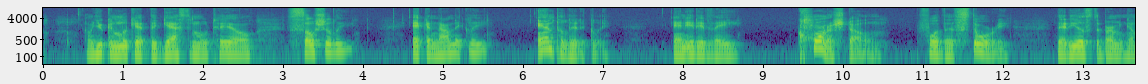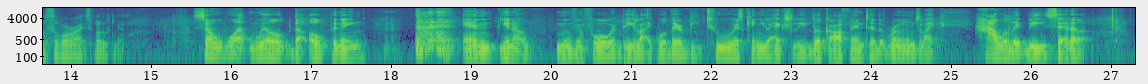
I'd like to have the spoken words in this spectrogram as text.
You can look at the Gaston Motel socially, economically, and politically, and it is a cornerstone for the story that is the Birmingham Civil Rights Movement. So, what will the opening and you know moving forward be like? Will there be tours? Can you actually look off into the rooms? Like, how will it be set up?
